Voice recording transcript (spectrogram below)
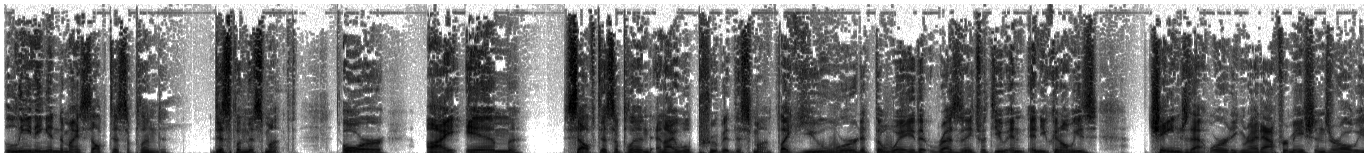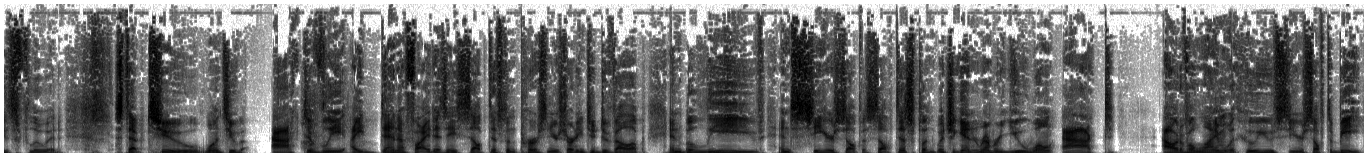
leaning into my self disciplined discipline this month or I am self disciplined and I will prove it this month. Like you word it the way that resonates with you. And, and you can always change that wording, right? Affirmations are always fluid. Step two, once you've actively identified as a self-disciplined person, you're starting to develop and believe and see yourself as self-disciplined, which again, remember, you won't act out of alignment with who you see yourself to be.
